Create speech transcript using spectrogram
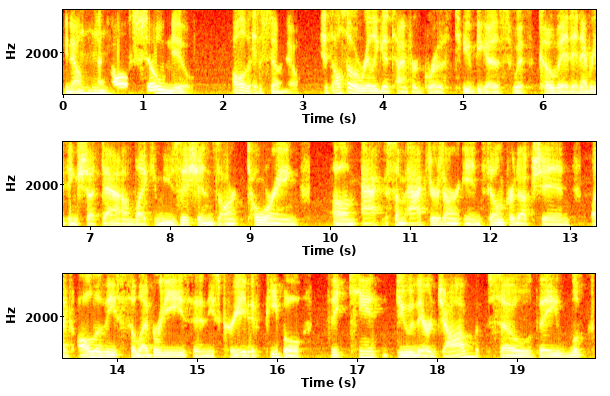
you know, Mhm. and all so new. All of this is so new. It's also a really good time for growth too because with covid and everything shut down like musicians aren't touring um, act, some actors aren't in film production like all of these celebrities and these creative people they can't do their job so they look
